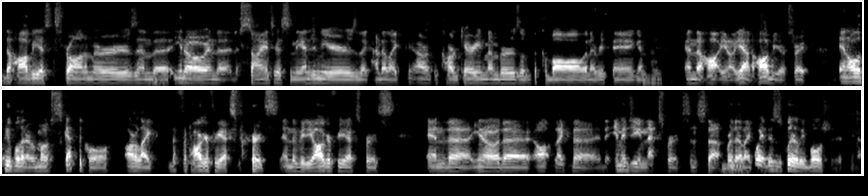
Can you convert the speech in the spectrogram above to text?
the hobbyist astronomers and the you know and the, the scientists and the engineers that kind of like are the card carrying members of the cabal and everything and Mhm. and the ho- you know yeah the hobbyists right and all the people that are most skeptical are like the photography experts and the videography experts and the you know the all, like the the imaging experts and stuff where they're like wait this is clearly bullshit you know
